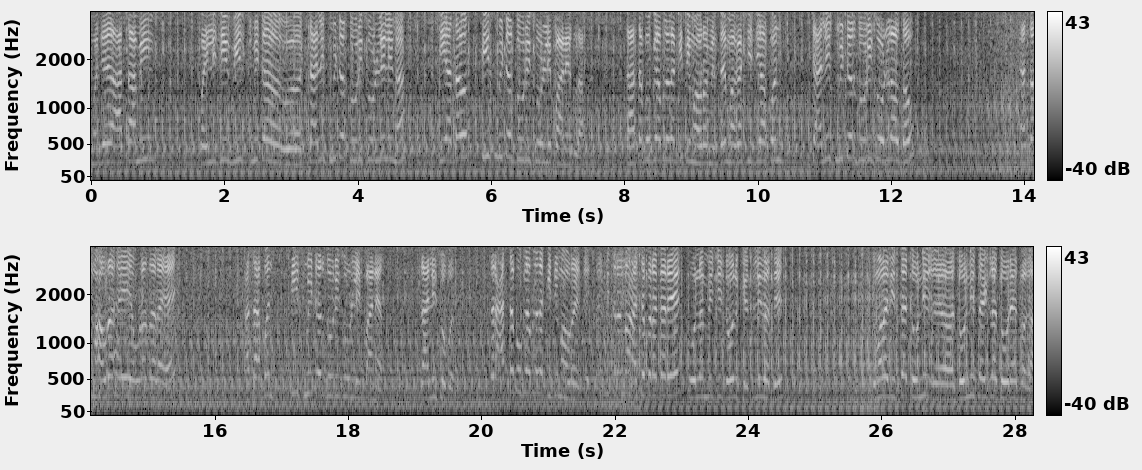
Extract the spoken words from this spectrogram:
म्हणजे आता आम्ही पहिली जी वीस मीटर चाळीस मीटर दोरी सोडलेली ना ती आता तीस मीटर दोरी सोडली पाण्यातला. तर आता बघूया आपल्याला किती मावरा मिळतंय. मगाशी जी आपण चाळीस मीटर दोरी सोडला होता त्याचा मावरा आहे एवढा झाला आहे. आता आपण तीस मीटर दोरी सोडली पाण्यात जालीसोबत. तर आता बघूया आपल्याला किती मावरा येते. तर मित्रांनो अशा प्रकारे कोलंबीची डोल खेचली जाते. तुम्हाला दिसत आहे दोन्ही दोन्ही साईडला दोर आहेत बघा.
